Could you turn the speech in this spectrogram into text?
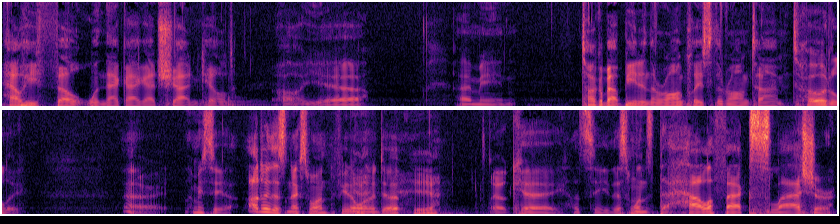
how he felt when that guy got shot and killed. Oh yeah. I mean, Talk about being in the wrong place at the wrong time. totally. All right. Let me see. I'll do this next one if you don't Yeah. want to do it. Yeah. Okay, let's see. This one's the Halifax Slasher.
